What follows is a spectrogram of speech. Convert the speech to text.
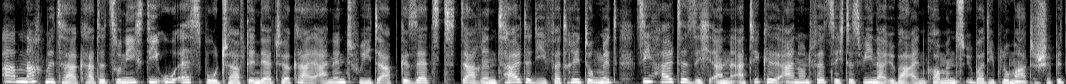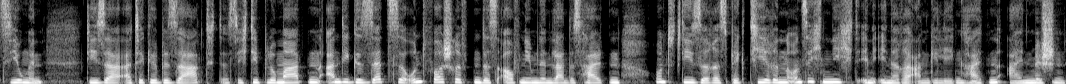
Am Nachmittag hatte zunächst die US-Botschaft in der Türkei einen Tweet abgesetzt. Darin teilte die Vertretung mit, sie halte sich an Artikel 41 des Wiener Übereinkommens über diplomatische Beziehungen. Dieser Artikel besagt, dass sich Diplomaten an die Gesetze und Vorschriften des aufnehmenden Landes halten und diese respektieren und sich nicht in innere Angelegenheiten einmischen.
